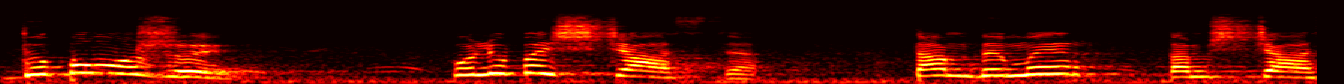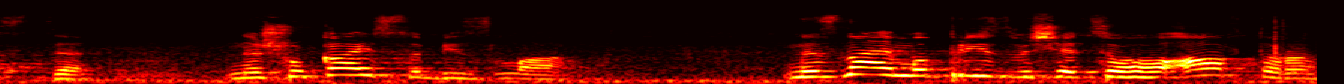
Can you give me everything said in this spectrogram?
Допоможи, полюби щастя. Там, де мир, там щастя. Не шукай собі зла. Не знаємо прізвища цього автора.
